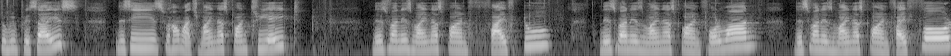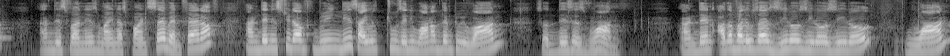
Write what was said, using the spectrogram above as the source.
to be precise. This is how much minus 0.38, this one is minus 0.52, this one is minus 0.41, this one is minus 0.54 and this one is minus 0.7 fair enough? And then instead of doing this I will choose any one of them to be 1. So, this is 1 and then other values are 0 0 0 1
